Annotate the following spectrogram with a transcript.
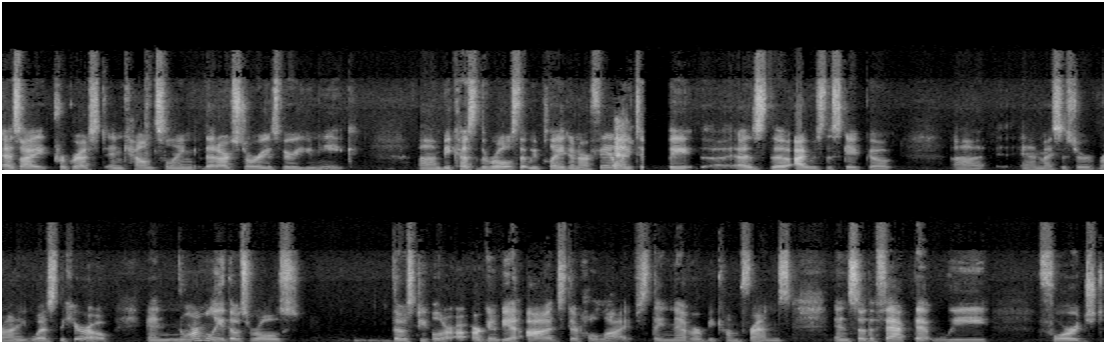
as I progressed in counseling that our story is very unique um, because of the roles that we played in our family. Typically, uh, as the, I was the scapegoat. Uh, and my sister Ronnie was the hero. And normally those roles, those people are, are going to be at odds their whole lives. They never become friends. And so the fact that we forged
